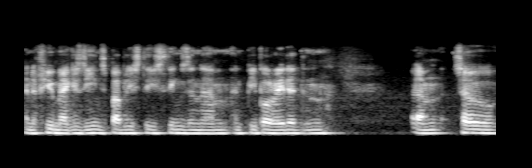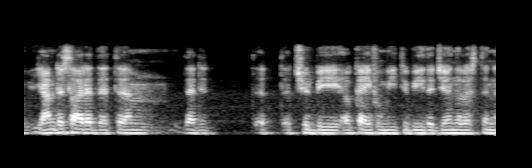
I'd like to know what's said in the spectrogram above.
and a few magazines published these things, and um, and people read it, and um, so Jan decided that that it, it, it should be okay for me to be the journalist, and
